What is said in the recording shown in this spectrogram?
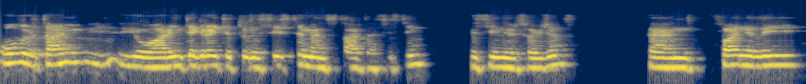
over time you are integrated to the system and start assisting the senior surgeons and finally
